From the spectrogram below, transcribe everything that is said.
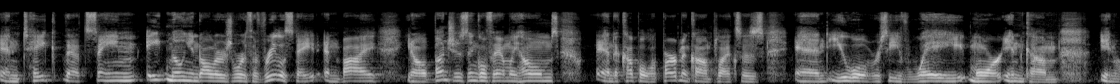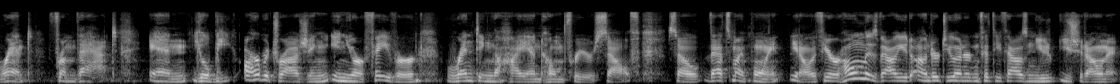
and take that same $8 million worth of real estate and buy, you know, a bunch of single family homes and a couple apartment complexes and you will receive way more income in rent from that and you'll be arbitraging in your favor renting the high end home for yourself. So that's my point. You know, if your home is valued under 250,000, you you should own it.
